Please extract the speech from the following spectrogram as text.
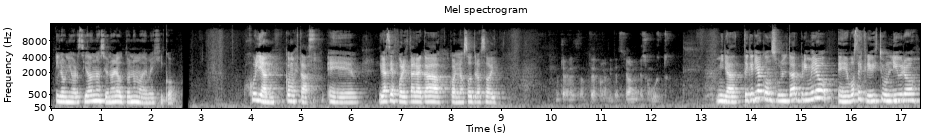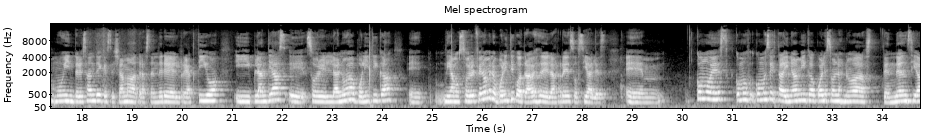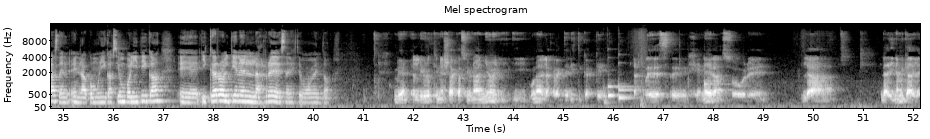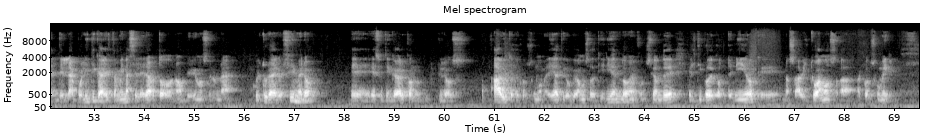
y la Universidad Nacional Autónoma de México. Julián, ¿cómo estás? Eh, gracias por estar acá con nosotros hoy. Es un gusto. Mira, te quería consultar. Primero, eh, vos escribiste un libro muy interesante que se llama Trascender el Reactivo y planteás eh, sobre la nueva política, eh, digamos, sobre el fenómeno político a través de las redes sociales. Em, ¿cómo, es, cómo, ¿Cómo es esta dinámica? ¿Cuáles son las nuevas tendencias en, en la comunicación política y qué rol tienen las redes en este momento? Bien, el libro tiene ya casi un año y, una de las características que las redes eh, generan sobre la, la dinámica de la, política es también acelerar todo, ¿no? Vivimos en una cultura de lo efímero, eh, eso tiene que ver con los hábitos de consumo mediático que vamos adquiriendo en función del el tipo de contenido que nos habituamos a consumir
